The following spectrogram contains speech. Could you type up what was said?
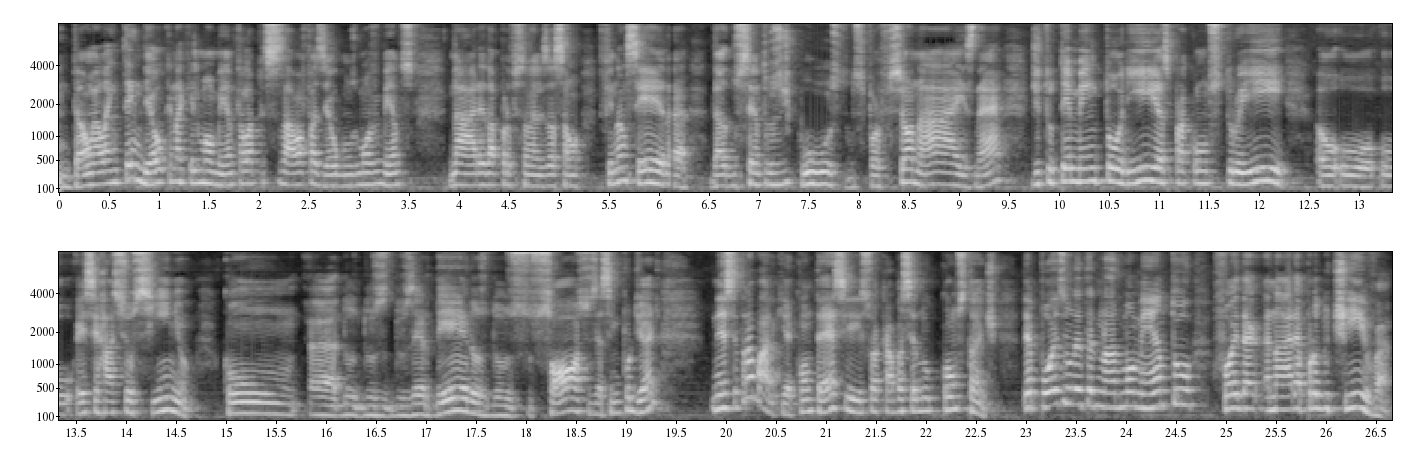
então ela entendeu que naquele momento ela precisava fazer alguns movimentos na área da profissionalização financeira, da, dos centros de custo, dos profissionais, né? De tu ter mentorias para construir o, o, o, esse raciocínio com uh, do, dos, dos herdeiros, dos sócios e assim por diante, nesse trabalho, que acontece e isso acaba sendo constante. Depois, em um determinado momento, foi na área produtiva,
